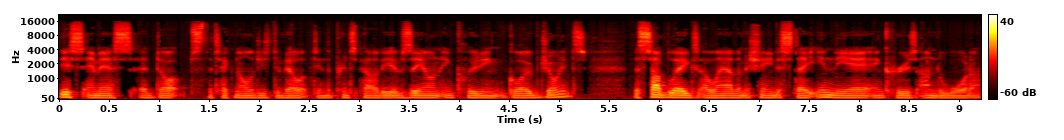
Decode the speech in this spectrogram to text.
This MS adopts the technologies developed in the Principality of Zeon, including globe joints. The sublegs allow the machine to stay in the air and cruise underwater.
